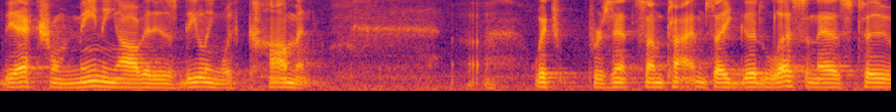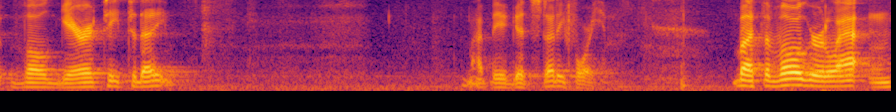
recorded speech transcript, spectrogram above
the actual meaning of it is dealing with common, uh, which presents sometimes a good lesson as to vulgarity today. Might be a good study for you. But the vulgar Latin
